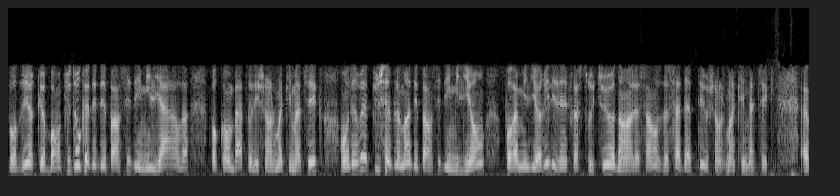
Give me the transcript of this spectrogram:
pour dire que, bon, plutôt que de dépenser des milliards là, pour combattre les changements climatiques, on devrait plus simplement dépenser des millions pour améliorer les infrastructures dans le sens de s'adapter aux changements climatiques. Euh,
